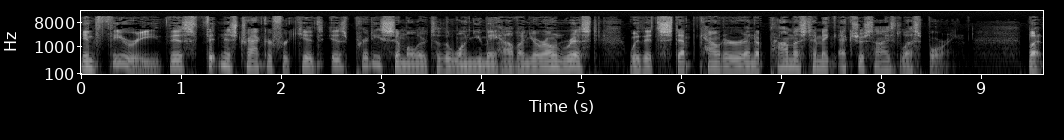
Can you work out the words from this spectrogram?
In theory, this fitness tracker for kids is pretty similar to the one you may have on your own wrist, with its step counter and a promise to make exercise less boring. But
